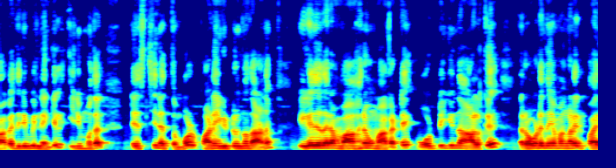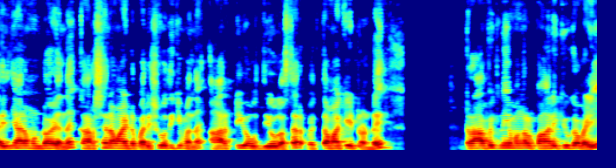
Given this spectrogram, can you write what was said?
വകതിരിവില്ലെങ്കിൽ ഇനി മുതൽ ടെസ്റ്റിനെത്തുമ്പോൾ പണി കിട്ടുന്നതാണ്. ഏത് തരം വാഹനവുമാകട്ടെ ഓടിക്കുന്ന ആൾക്ക് റോഡ് നിയമങ്ങളിൽ പരിജ്ഞാനമുണ്ടോ എന്ന് കർശനമായിട്ട് പരിശോധിക്കുമെന്ന് ആർ ടി ഒ ഉദ്യോഗസ്ഥർ വ്യക്തമാക്കിയിട്ടുണ്ട്. ട്രാഫിക് നിയമങ്ങൾ പാലിക്കുക വഴി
